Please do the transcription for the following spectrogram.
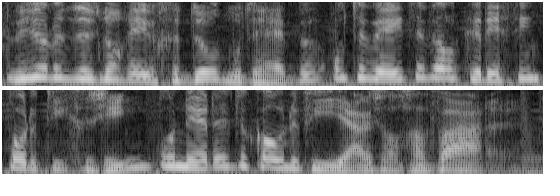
We zullen dus nog even geduld moeten hebben om te weten welke richting politiek gezien Bonaire de komende vier jaar zal gaan varen.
